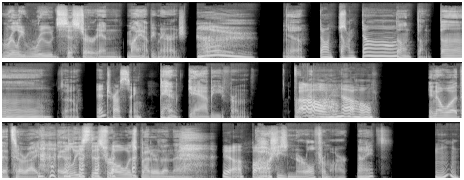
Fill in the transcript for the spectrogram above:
really rude sister in My Happy Marriage. Yeah. dun, dun. Dun dun dun. dun. So Interesting. and Gabby from. frickin' Oh, no. You know what? That's all right. At least this role was better than that. Yeah. Oh, she's Neural from Arc Knights. Mm,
